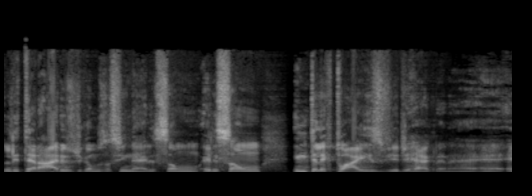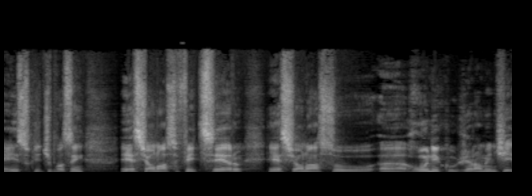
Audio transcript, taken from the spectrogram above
literários, digamos assim, né? Eles são, eles são intelectuais, via de regra, né? É, é isso que, tipo assim, esse é o nosso feiticeiro, esse é o nosso uh, rúnico, geralmente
